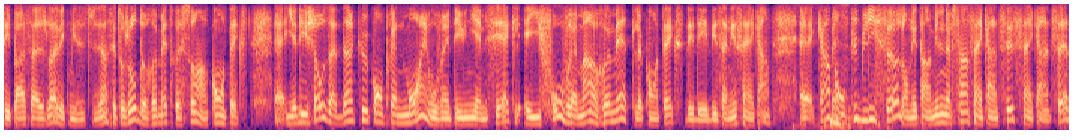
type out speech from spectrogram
ces passages-là avec mes étudiants, c'est toujours de remettre ça en contexte. Euh, il y a des choses là-dedans qu'eux comprennent moins au 21e siècle et il faut vraiment remettre le contexte des, des, des années 50. Euh, quand on publie ça, on est en 1956-57,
